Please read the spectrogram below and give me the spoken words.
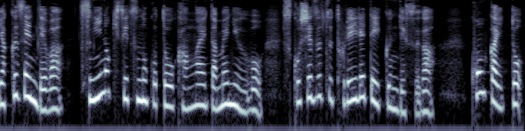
薬膳では次の季節のことを考えたメニューを少しずつ取り入れていくんですが、今回と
